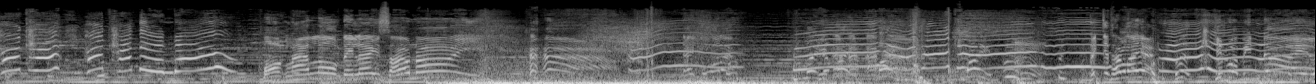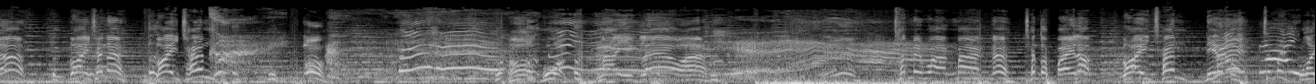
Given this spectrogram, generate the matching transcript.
พ่อคะพ่อคะตื่นแล้ว บอกลาโลกได้เลยสาวน้อยฮ่า เฮ้ยจะทำอะไรอะคิดว่าบินได้เหรอปล่อยฉันนะปล่อยฉันโอ้โอ้พวกนายอีกแล้วอะเอ้ยฉันไม่ว่างมากนะ ฉันต้องไปแล้วปล่อยฉัน เดี๋ยวนี้จะไม่ปล่อย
